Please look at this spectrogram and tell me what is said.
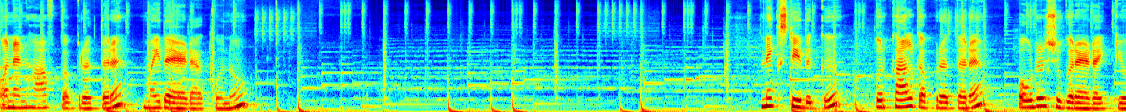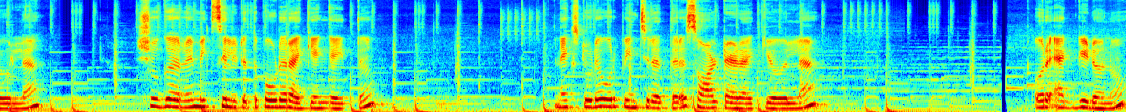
ಒನ್ ಆ್ಯಂಡ್ ಹಾಫ್ ಕಪ್ ಹತ್ತಿರ ಮೈದಾ ಆ್ಯಡ್ ಹಾಕೋನು நெக்ஸ்ட் இதுக்கு ஒரு கால் கப் தர பவுடர் சுகர் ஆட் ஆக்கியோல்ல சுகர் மிக்சியில் இட்டு பவுடர் ஆக்கி எங்கே ஐத்து ನೆಕ್ಸ್ಟ್ ಒಂದು ಪಿಂಚಿರತ್ತರ ಸಾಲ್ಟ್ ಆ್ಯಡ್ ಹಾಕಿಯೋ ಇಲ್ಲ ஒரு எக் இடணும்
